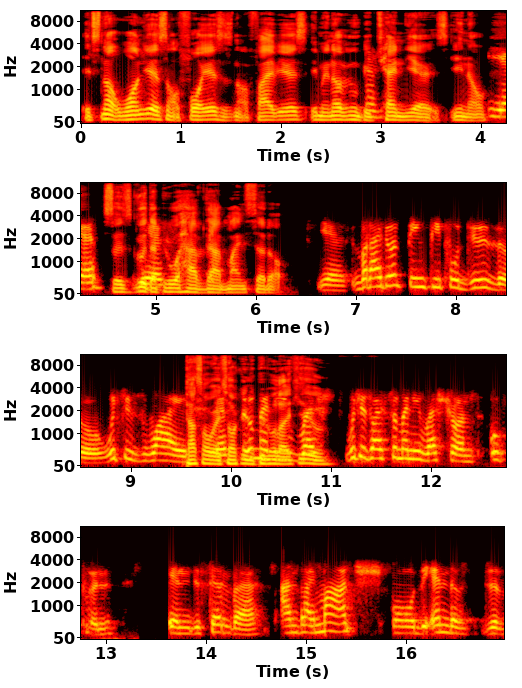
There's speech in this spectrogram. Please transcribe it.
it's not one year, it's not four years, it's not five years, it may not even be mm 10 years, you know. Yeah. So it's good that people have that mindset up. Yes, but I don't think people do though, which is why that's why we're talking so to people like you. Which is why so many restaurants open in December, and by March or the end of the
